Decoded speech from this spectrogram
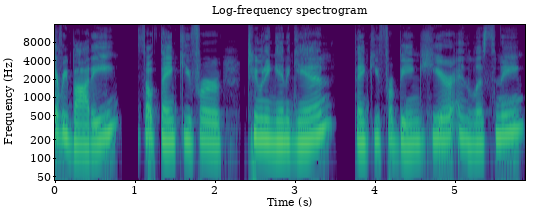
Everybody. So, thank you for tuning in again. Thank you for being here and listening.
